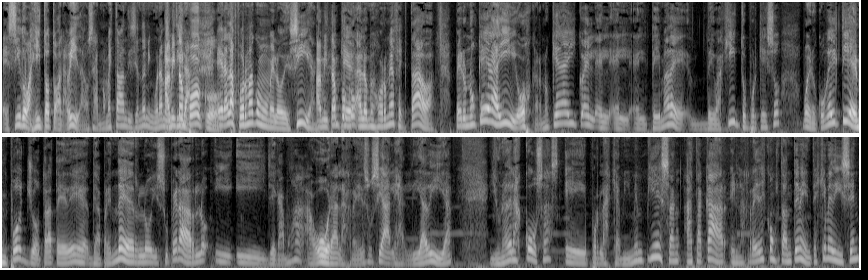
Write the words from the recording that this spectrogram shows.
he sido bajito toda la vida. O sea, no me estaban diciendo ninguna mentira. A mí tampoco. Era la forma como me lo decían. A mí tampoco. Que a lo mejor me afectaba. Pero no queda ahí, Oscar, no queda ahí el, el, el, tema de, de, bajito, porque eso, bueno, con el tiempo yo traté de, de aprenderlo y superarlo y, y llegamos a, ahora a las redes sociales, al día a día. Y una de las cosas eh, por las que a mí me empiezan a atacar en las redes constantemente es que me dicen,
